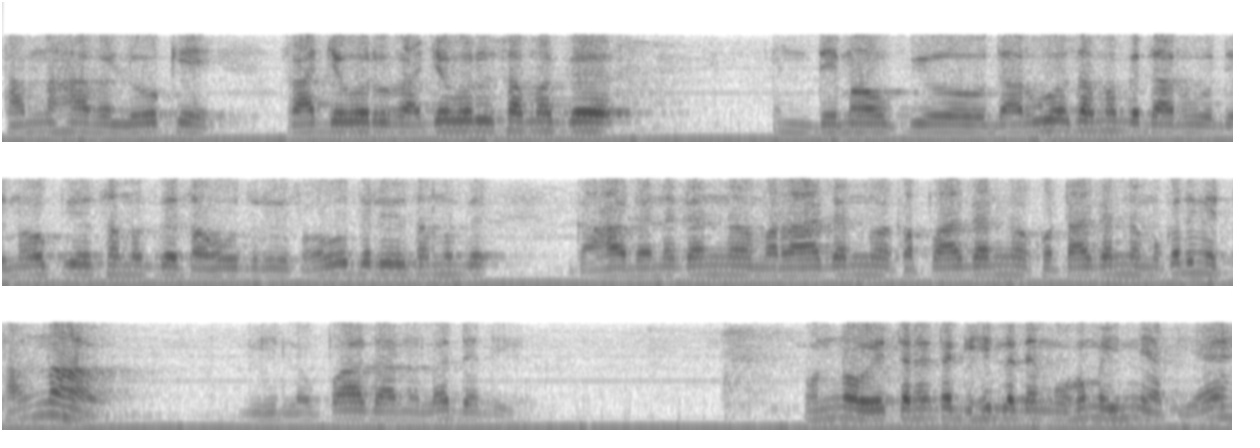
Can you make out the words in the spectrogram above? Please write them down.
තණ්හාව ලෝකේ රජවරු රජවරු සමග දෙමව්පියෝ දරුවෝ සමග දරුවෝ දෙමව්පියෝ සමග සහෝදරයෝ සහෝදරයෝ සමග ගහ බැන ගන්නවා මරා ගන්නවා කපා ගන්නවා කොටා ගන්නවා. මොකද මේ තණ්හාව? ගිහිල්ලා උපාදානලා දැඩිය. ඔන්න ওই තැනට ගිහිල්ලා දැන් ඔහොම ඉන්නේ අපි ඈ.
